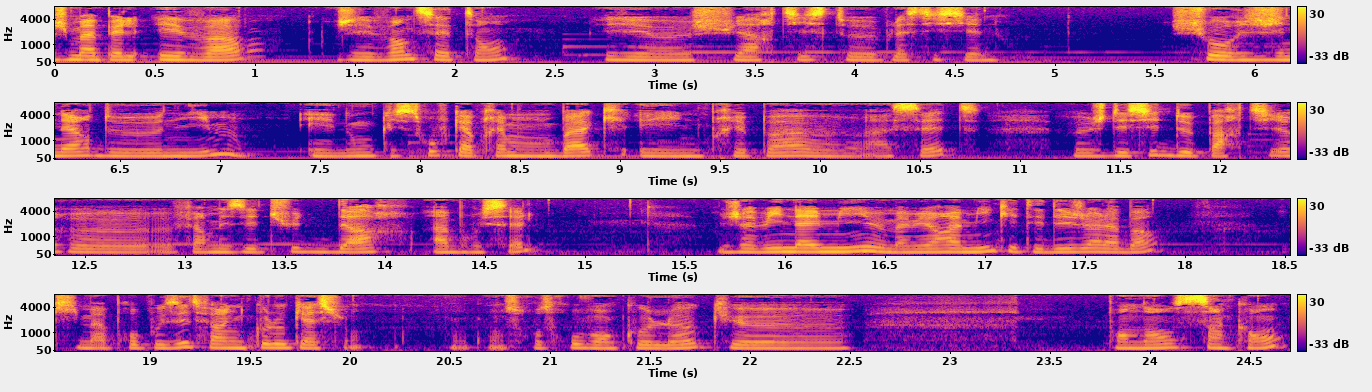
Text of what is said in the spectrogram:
Je m'appelle Eva, j'ai 27 ans et euh, je suis artiste plasticienne. Je suis originaire de Nîmes et donc il se trouve qu'après mon bac et une prépa euh, à 7, je décide de partir faire mes études d'art à Bruxelles. J'avais une amie, ma meilleure amie, qui était déjà là-bas, qui m'a proposé de faire une colocation. Donc on se retrouve en coloc pendant cinq ans.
